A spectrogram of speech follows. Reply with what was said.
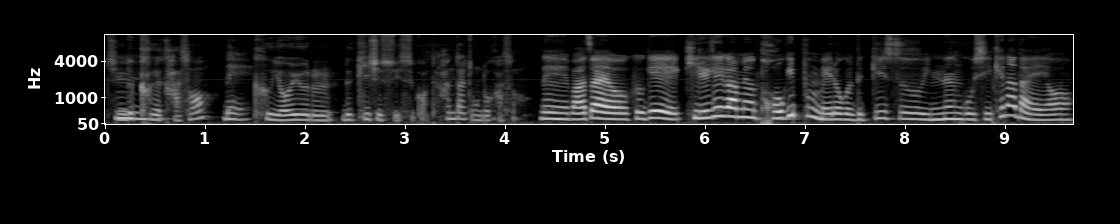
진득하게 음. 가서 네. 그 여유를 느끼실 수 있을 것 같아요. 한 달 정도 가서. 네, 맞아요. 그게 길게 가면 더 깊은 매력을 느낄 수 있는 곳이 캐나다예요.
